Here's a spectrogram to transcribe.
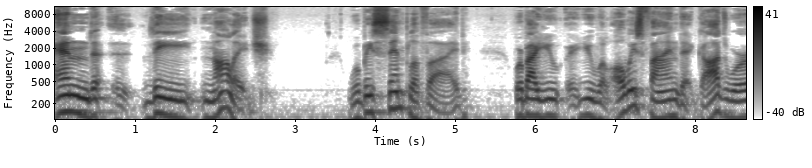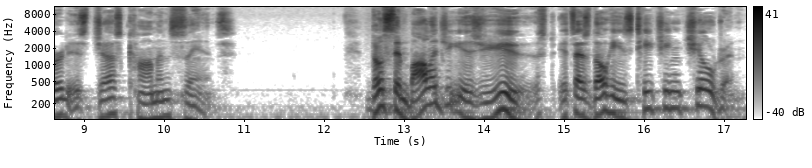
and uh, the knowledge will be simplified, whereby you, you will always find that God's Word is just common sense. Though symbology is used, it's as though he's teaching children.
